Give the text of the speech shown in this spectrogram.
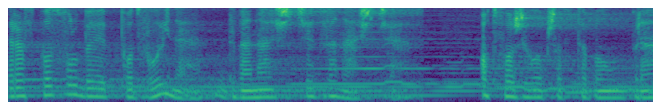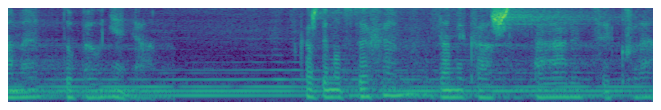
Teraz pozwól, by podwójne 12-12 otworzyło przed Tobą bramę do pełnienia. Z każdym oddechem zamykasz stare cykle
